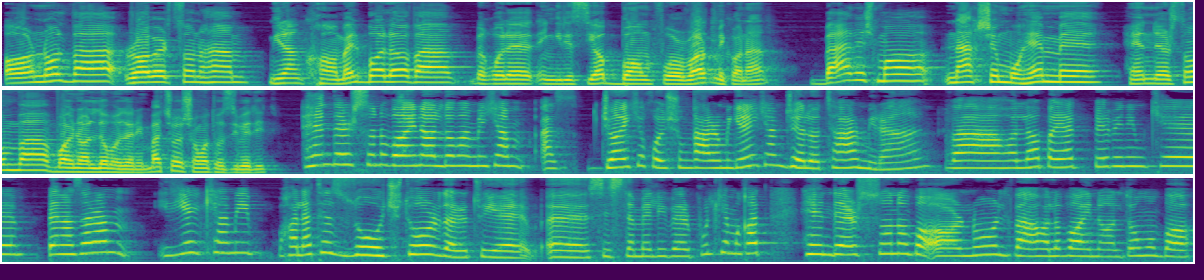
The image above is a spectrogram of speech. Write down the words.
آرنولد و رابرتسون هم میرن کامل بالا و به قول انگلیسی ها bomb forward می‌کنن. بعدش ما نقش مهم هندرسون و واینالدوم داریم. بچه‌ها شما توضیح بدید. هندرسون و واینالدوم هم یکم از جایی که خودشون قرار می‌گیرن یکم جلوتر میرن و حالا باید ببینیم که به نظرم یه کمی حالت زوجتور داره توی سیستم لیورپول که می‌خواد هندرسون رو با آرنولد و حالا واینالدوم رو با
